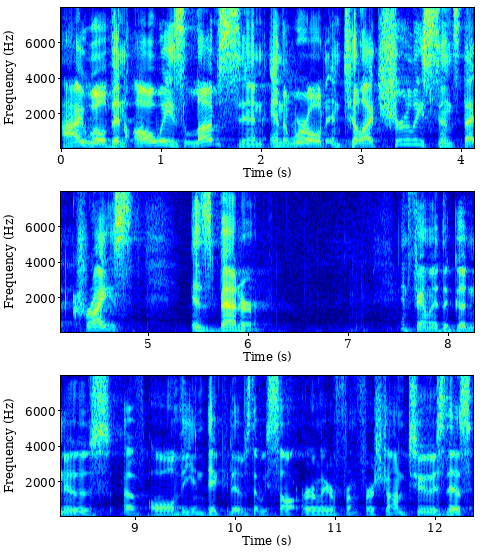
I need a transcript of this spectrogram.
I will then always love sin in the world until I truly sense that Christ is better. And family, the good news of all the indicatives that we saw earlier from 1 John 2 is this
